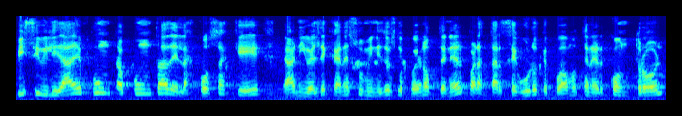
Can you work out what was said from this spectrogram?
Visibilidad de punta a punta punta de las cosas que a nivel de cadena de suministro se pueden obtener para estar seguros que podamos tener control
